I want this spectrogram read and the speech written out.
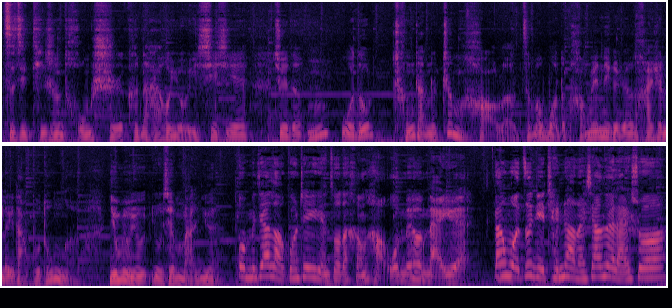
自己提升的同时，可能还会有一些些觉得，嗯，我都成长的这么好了，怎么我的旁边那个人还是雷打不动啊？你有没有有有些埋怨？我们家老公这一点做得很好，我没有埋怨。当我自己成长的相对来说，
